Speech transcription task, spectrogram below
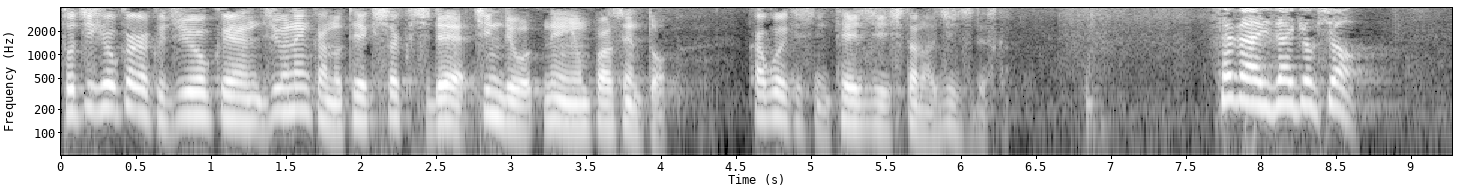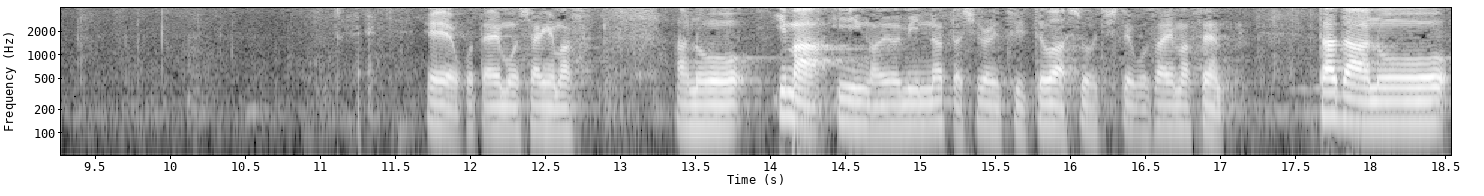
土地評価額10億円、10年間の定期借地で賃料年4%、籠池氏に提示したのは事実ですか？佐川理財局長。えーお答え申し上げます。あの今、委員がお読みになった資料については承知してございません。ただあの、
